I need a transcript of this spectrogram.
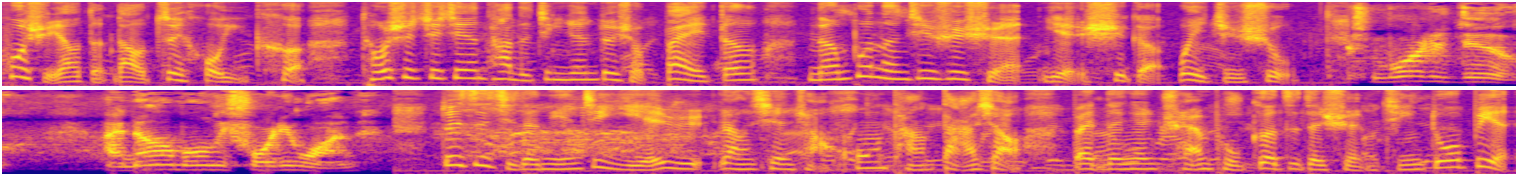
或许要等到最后一刻。同时之间，他的竞争对手拜登能不能继续选，也是个未知数。There's more to do. I know I'm only 41. 对自己的年纪揶揄，让现场哄堂大笑。拜登跟川普各自的选情多变，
